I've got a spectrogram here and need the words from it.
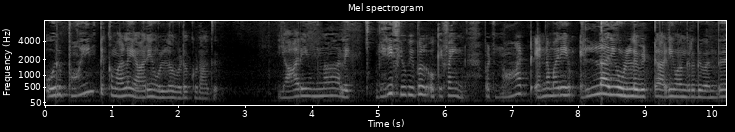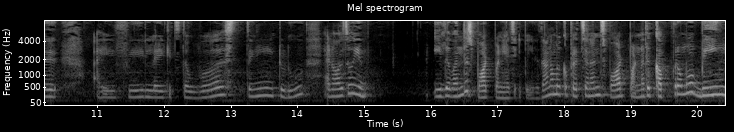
ஒரு பாயிண்ட்டுக்கு மேலே யாரையும் உள்ளே விடக்கூடாது. யாரையும்னா like very few people okay fine but not என்ன மாதிரி எல்லாரையும் உள்ளே விட்டு அடி வாங்குறது வந்து I feel like it's the worst thing to do and also இது இதை வந்து ஸ்பாட் பண்ணியாச்சு. இப்போ இதுதான் நம்மளுக்கு பிரச்சனைன்னு ஸ்பாட் பண்ணதுக்கப்புறமும் being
